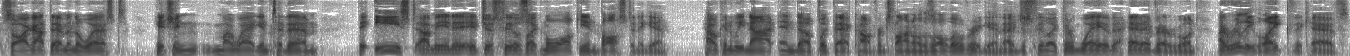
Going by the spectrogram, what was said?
So I got them in the West, hitching my wagon to them the East, I mean, it, just feels like Milwaukee and Boston again. How can we not end up with that conference finals all over again? I just feel like they're way ahead of everyone. I really like the Cavs.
